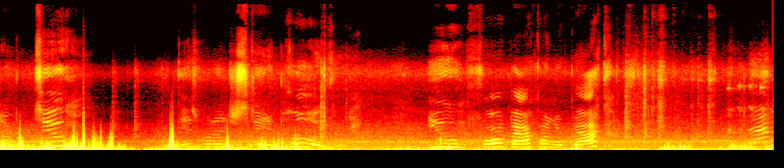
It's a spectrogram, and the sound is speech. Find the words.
number two is what I just did a pull over. You fall back on your back, and then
